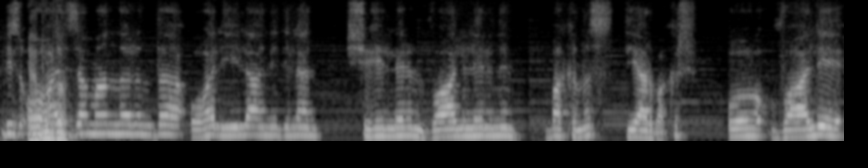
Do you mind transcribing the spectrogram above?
Biz yani OHAL burada... zamanlarında OHAL ilan edilen şehirlerin valilerinin bakınız Diyarbakır. O vali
